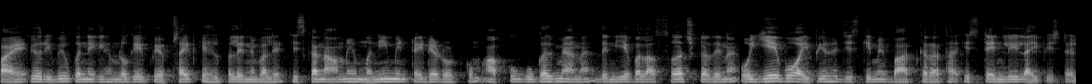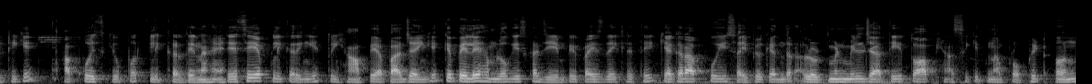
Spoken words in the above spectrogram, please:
पाए। रिव्यू करने के लिए हम लोग एक वेबसाइट के हेल्प लेने वाले जिसका नाम है money mint idea dot com आपको गूगल में आना है देन ये वाला सर्च कर देना है, और ये वो आईपीओ है जिसकी मैं बात कर रहा था स्टेनली लाइफ स्टाइल ठीक है? आपको इसके ऊपर क्लिक कर देना है। जैसे ही आप क्लिक करेंगे तो यहाँ पे आप आ जाएँगे। कि पहले हम लोग इसका जेएमपी प्राइस देख लेते हैं कि अगर आपको इस आईपीओ के अंदर अलॉटमेंट मिल जाती है तो आप यहाँ से कितना प्रॉफिट अर्न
